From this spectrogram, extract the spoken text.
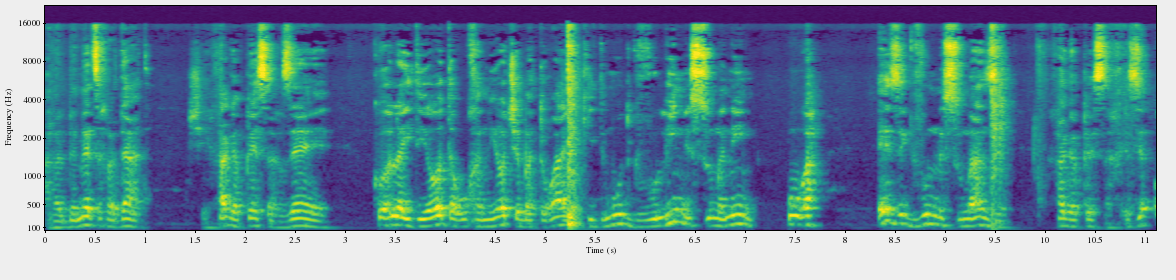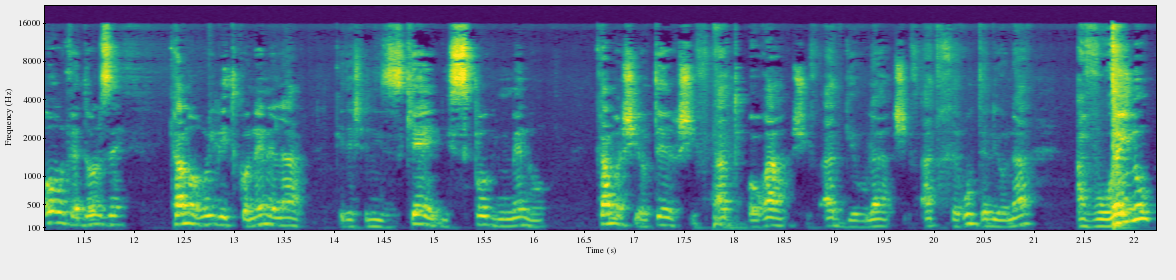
אבל באמת צריך לדעת שחג הפסח זה כל הידיעות הרוחניות שבתורה הם כדמות גבולים מסומנים. או-אה, איזה גבול מסומן זה חג הפסח, איזה אור גדול זה, כמה ראוי להתכונן אליו כדי שנזכה לספוג ממנו כמה שיותר שפעת אורה, שפעת גאולה, שפעת חירות עליונה עבורנו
